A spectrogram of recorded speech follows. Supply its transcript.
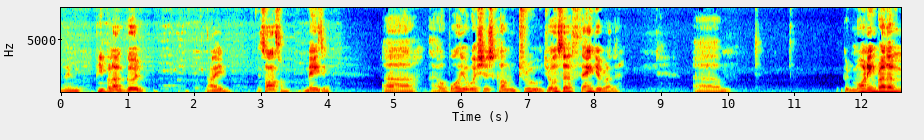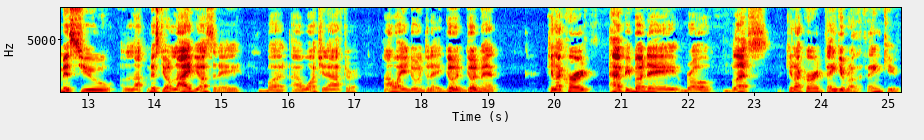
When people are good, right? It's awesome, amazing. Uh, I hope all your wishes come true. Joseph, thank you, brother. Um, good morning, brother. Miss you, missed your live yesterday, but I'll watch it after. How are you doing today? Good, good, man. Killa Kurt, happy birthday, bro. Bless. Killa Kurt, thank you, brother. Thank you.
